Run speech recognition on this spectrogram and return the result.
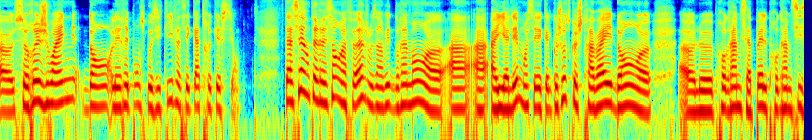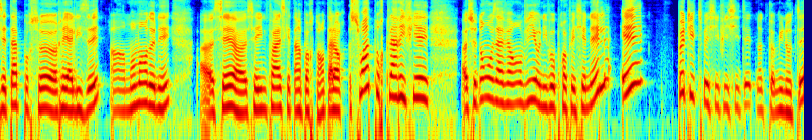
euh, se rejoignent dans les réponses positives à ces quatre questions. C'est assez intéressant à faire. Je vous invite vraiment euh, à, y aller. Moi, c'est quelque chose que je travaille dans euh, le programme qui s'appelle Programme 6 étapes pour se réaliser. À un moment donné, c'est une phase qui est importante. Alors, soit pour clarifier ce dont vous avez envie au niveau professionnel et petite spécificité de notre communauté,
